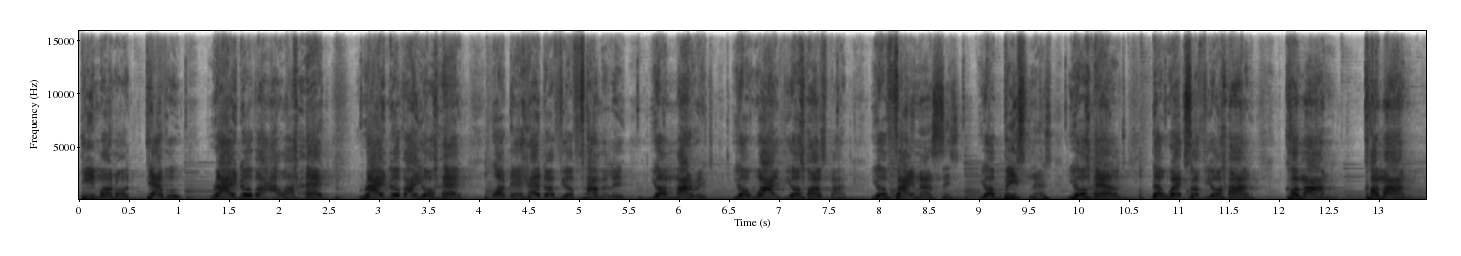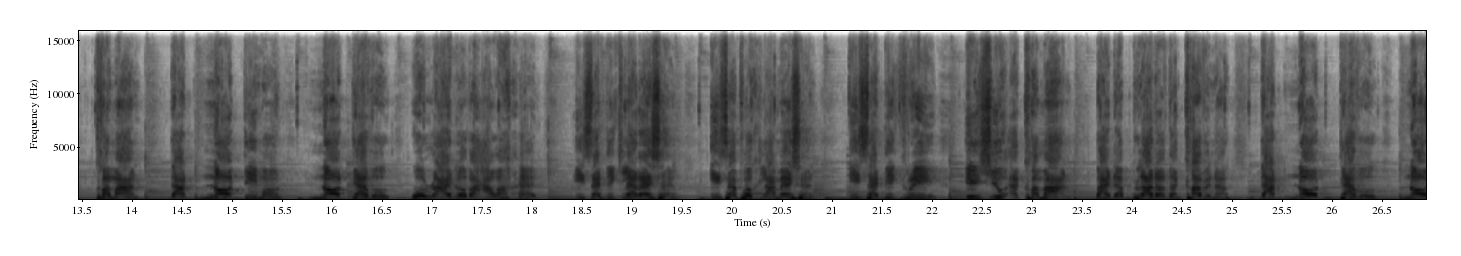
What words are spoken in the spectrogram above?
demon or devil ride over our head, ride over your head or the head of your family, your marriage, your wife, your husband, your finances, your business, your health, the works of your hand. Command, command, command that no demon, no devil will ride over our head. It's a declaration, it's a proclamation, it's a decree. Issue a command by the blood of the covenant that no devil, no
